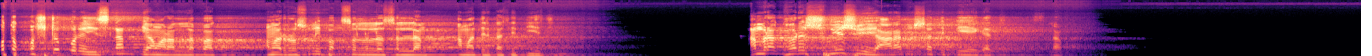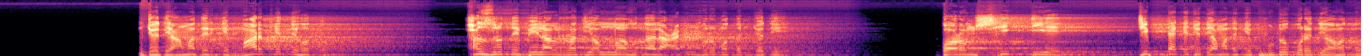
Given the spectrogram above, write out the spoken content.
কত কষ্ট করে ইসলামকে আমার আল্লাহ পাক, আমার রসুলি পাক সাল্লা সাল্লাম আমাদের কাছে দিয়েছে। আমরা ঘরে শুয়ে শুয়ে আরামের সাথে পেয়ে গেছি ইসলাম। যদি আমাদেরকে মার খেতে হতো হজরতে বিলাল রাজি আল্লাহ আনহুর মতন যদি গরম শিখ দিয়ে জিপটাকে যদি আমাদেরকে ফুটো করে দেওয়া হতো,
